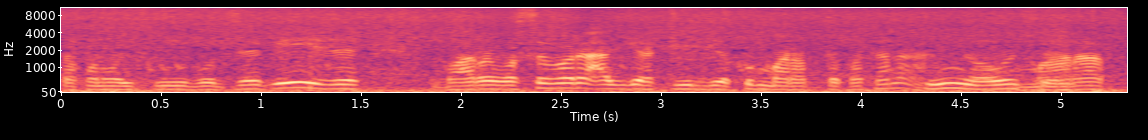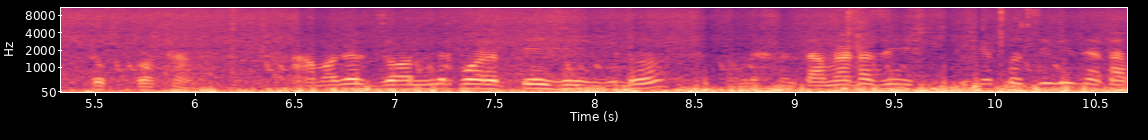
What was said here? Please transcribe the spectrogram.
তখন ওই কি বলছে কি যে বারো বছর পরে আজকে টিপ দিয়ে খুব মারাত্মক কথা না? মারাত্মক কথা। আমাদের জন্মের পরে তো এই জিনিসগুলো আমরা শুনতাম আমরা একটা জিনিস হিসেব করছি কি যে একটা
